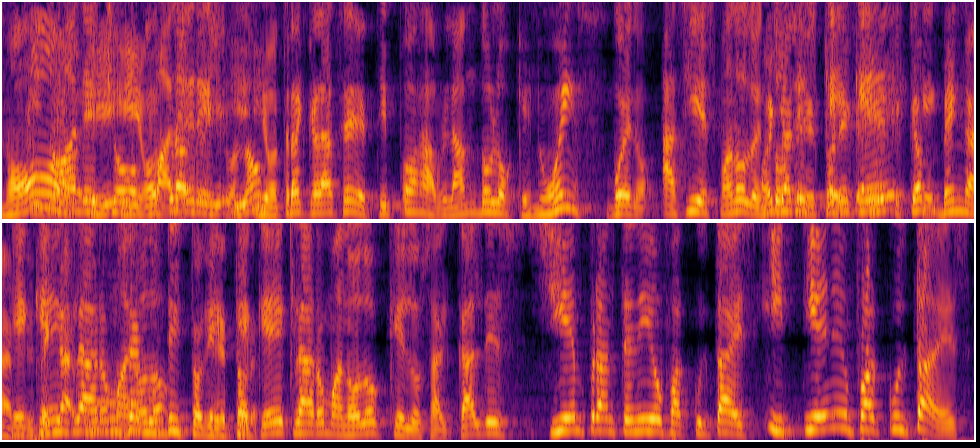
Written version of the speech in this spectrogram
No, y no han hecho otra, valer eso, y- ¿no? y otra clase de tipos hablando lo que no es. Bueno, así es, Manolo. Oiga, Entonces, director, que, quede- que- que- venga, que quede venga, claro, un Manolo, segundito, director. Que, quede claro, Manolo, que los alcaldes siempre han tenido facultades y tienen facultades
